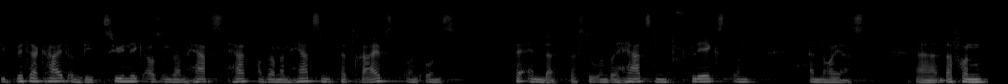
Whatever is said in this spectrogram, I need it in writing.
die Bitterkeit und die Zynik aus unserem Herz, Her unseren Herzen vertreibst und uns veränderst, dass du unsere Herzen pflegst und erneuerst. Äh, davon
